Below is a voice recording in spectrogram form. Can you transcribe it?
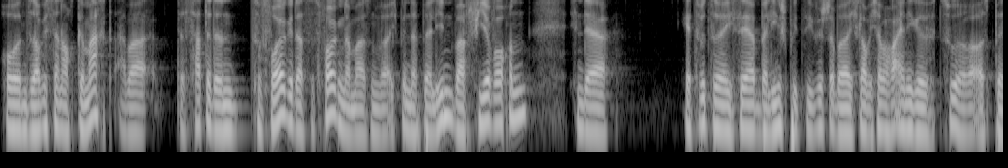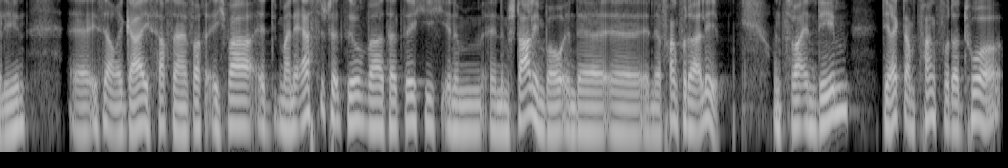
Und so habe ich es dann auch gemacht, aber das hatte dann zur Folge, dass es folgendermaßen war. Ich bin nach Berlin, war vier Wochen in der, jetzt wird es natürlich sehr Berlin-spezifisch, aber ich glaube, ich habe auch einige Zuhörer aus Berlin. Äh, ist ja auch egal, ich sag's einfach. Ich war, äh, meine erste Station war tatsächlich in einem, in einem Stalinbau in der, äh, in der Frankfurter Allee. Und zwar in dem direkt am Frankfurter Tor,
